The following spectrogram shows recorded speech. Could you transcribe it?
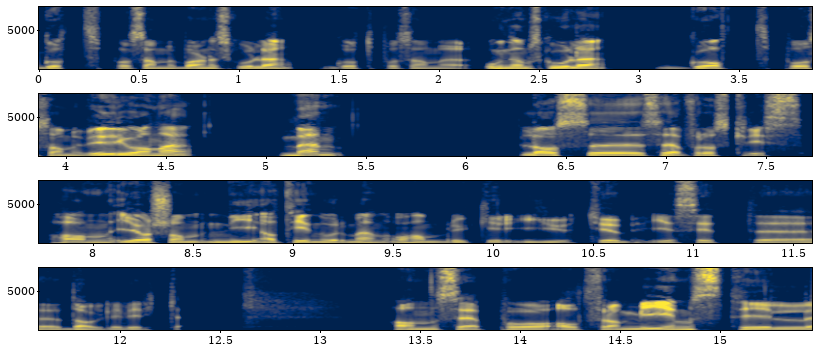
gått på samme barneskole, gått på samme ungdomsskole, gått på samme videregående. Men la oss se for oss Chris. Han gjør som ni av ti nordmenn, og han bruker YouTube i sitt daglige virke. Han ser på alt fra memes til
